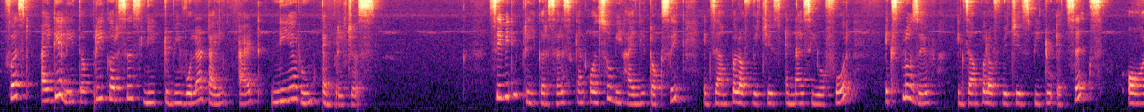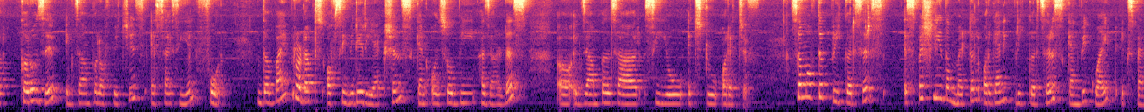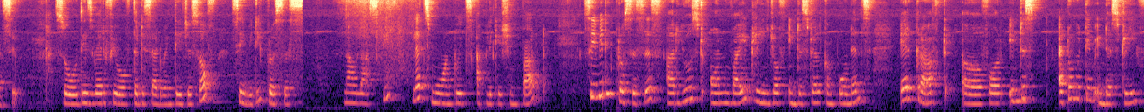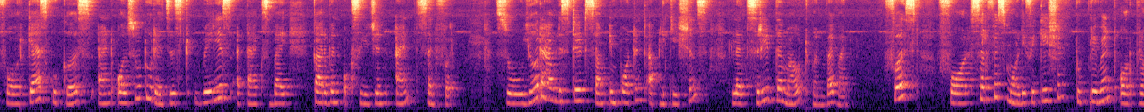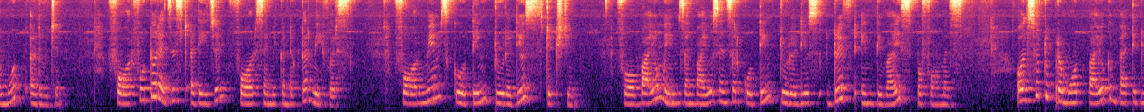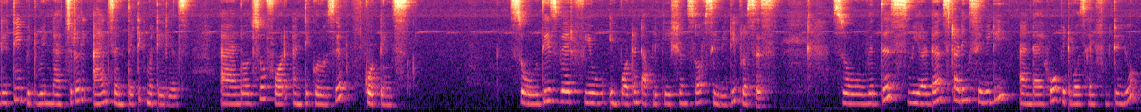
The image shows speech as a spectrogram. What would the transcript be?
First, ideally the precursors need to be volatile at near room temperatures. CVD precursors can also be highly toxic, example of which is NiCO4 explosive example of which is B2H6 or corrosive example of which is SiCl4. The byproducts of CVD reactions can also be hazardous. Uh, examples are CO, H2 or HF. Some of the precursors, especially the metal organic precursors can be quite expensive. So these were few of the disadvantages of CVD process. Now lastly, let's move on to its application part. CVD processes are used on wide range of industrial components, aircraft uh, for industry automotive industry for gas cookers and also to resist various attacks by carbon oxygen and sulfur so here i have listed some important applications let's read them out one by one first for surface modification to prevent or promote adhesion for photoresist adhesion for semiconductor wafers for MEMS coating to reduce stiction for biomems and biosensor coating to reduce drift in device performance. Also to promote biocompatibility between natural and synthetic materials and also for anti-corrosive coatings. So these were few important applications of CVD process. So with this we are done studying CVD and I hope it was helpful to you.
